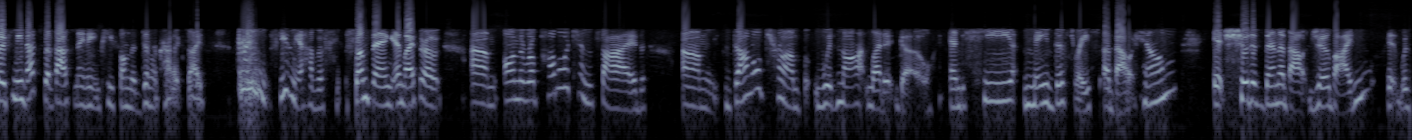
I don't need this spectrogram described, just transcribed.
so to me, that's the fascinating piece on the Democratic side. Excuse me, I have a, something in my throat. Um, on the Republican side, um, Donald Trump would not let it go, and he made this race about him. It should have been about Joe Biden. It was.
